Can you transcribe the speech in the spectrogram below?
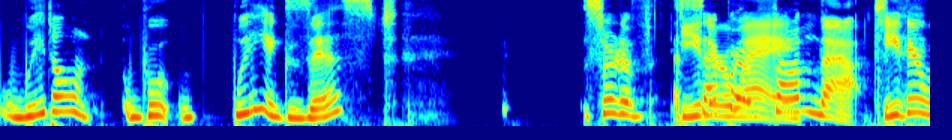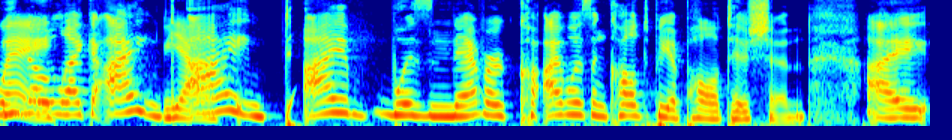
we don't we exist sort of either separate way. from that. Either way, you know, like I, yeah. I, I was never, I wasn't called to be a politician. I,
